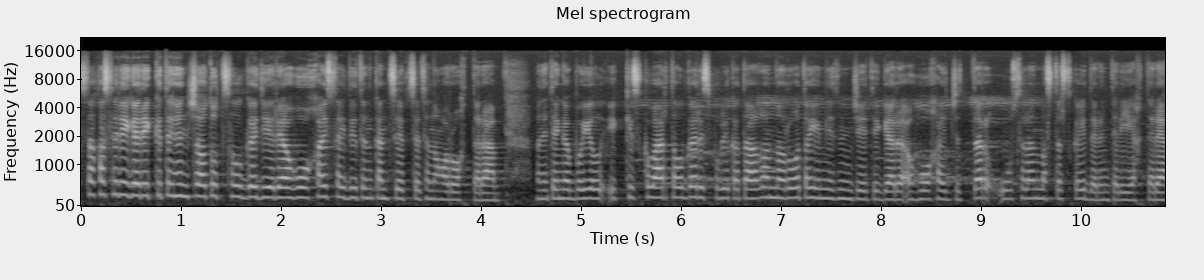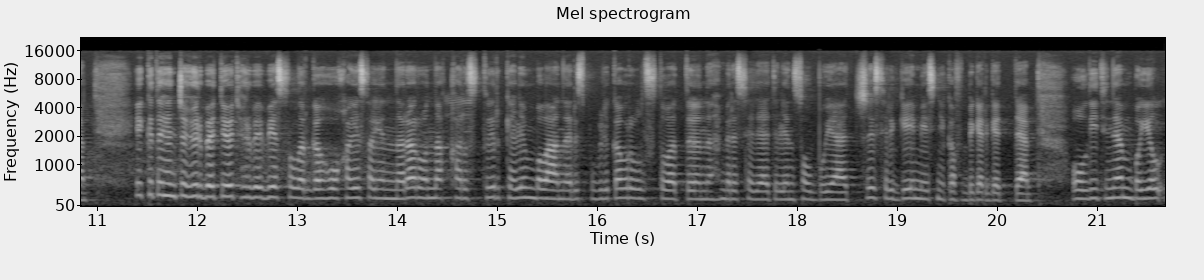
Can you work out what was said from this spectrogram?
Сақа сірегер 2-тігінші отут сылғы дере хоқай сайдытын концепциятын оңыруқтара. Манетенге бұйыл 2 кварталға республикатағы народ айымнетін жетігер хоқай жыттар ұсыран мастерскай дәрін тәрияқтары. 2-тігінші хүрбеті өт хүрбебе сылырға хоқай сайыннарар онна қарыстыр кәлім баланы республика вұрылыстуатын бірісәдәтілін сол бұятшы Сергей Месников бігергетті. Ол итінен бұйыл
